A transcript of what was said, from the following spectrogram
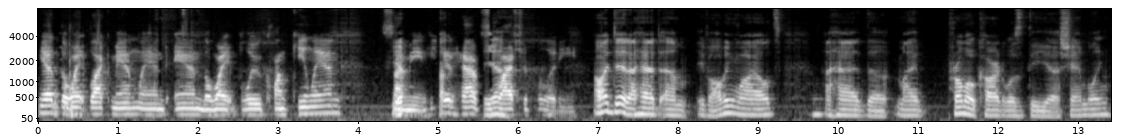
he had the white black man land and the white blue clunky land. So I mean, he did have yeah. splash ability. Oh, I did. I had um, Evolving Wilds. I had the my promo card was the uh, Shambling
